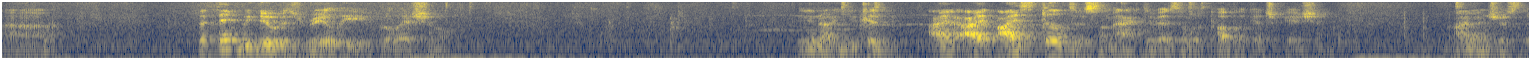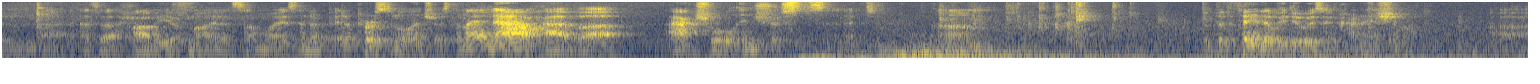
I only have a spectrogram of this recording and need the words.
Uh, the thing we do is really relational. You know, you could, I, I, I still do some activism with public education. I'm interested in that as a hobby of mine in some ways, and a, and a personal interest. And I now have uh, actual interests in it. Um, but the thing that we do is incarnational. Uh,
